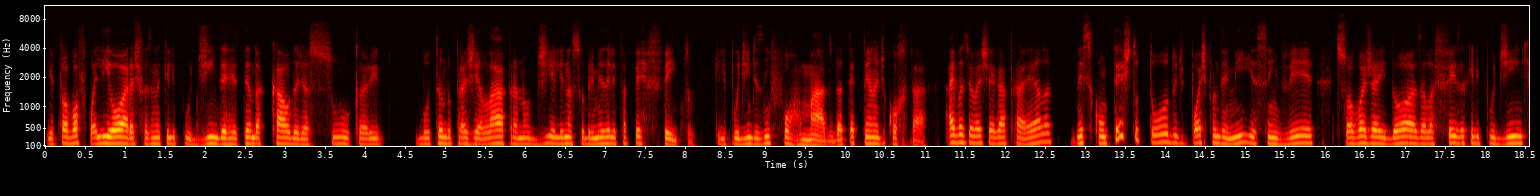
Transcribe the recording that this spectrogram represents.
E a tua avó ficou ali horas fazendo aquele pudim, derretendo a calda de açúcar e botando para gelar, para no dia ali na sobremesa ele tá perfeito. Aquele pudim desinformado, dá até pena de cortar. Aí você vai chegar para ela, nesse contexto todo de pós-pandemia, sem ver, sua avó já é idosa, ela fez aquele pudim que,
